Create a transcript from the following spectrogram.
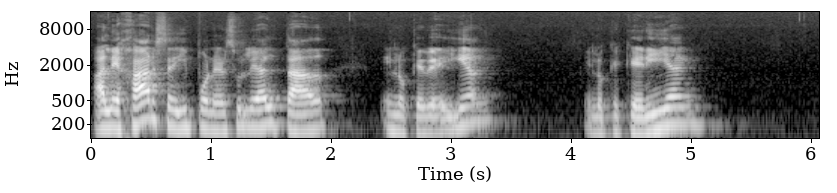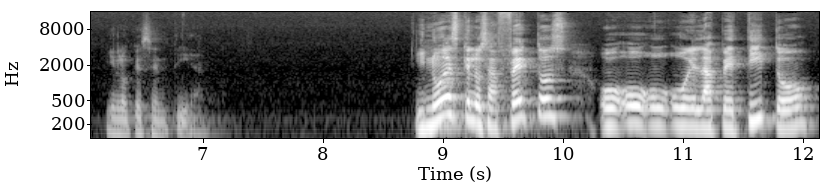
alejarse y poner su lealtad en lo que veían, en lo que querían y lo que sentían. Y no es que los afectos o, el apetito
